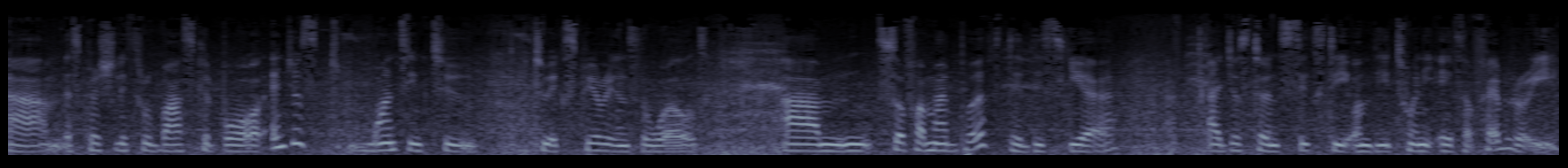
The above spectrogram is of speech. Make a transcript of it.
um, especially through basketball and just wanting to, to experience the world. Um, so for my birthday this year, I just turned 60 on the 28th of February.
